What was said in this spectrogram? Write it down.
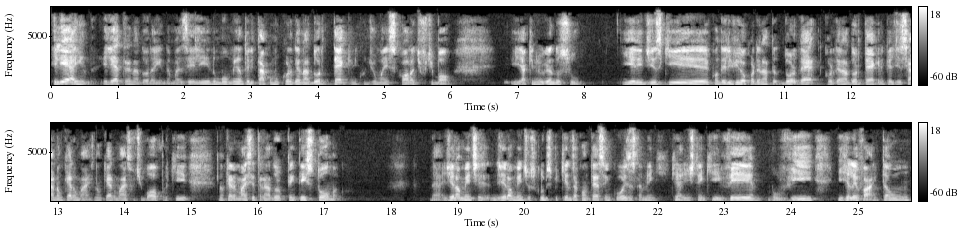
Ele é ainda, ele é treinador ainda, mas ele no momento ele está como coordenador técnico de uma escola de futebol e aqui no Rio Grande do Sul. E ele diz que quando ele virou coordenador, de, coordenador técnico, ele disse: Ah, não quero mais, não quero mais futebol porque não quero mais ser treinador porque tem que ter estômago. Né? Geralmente, geralmente os clubes pequenos acontecem coisas também que, que, a gente tem que ver, ouvir e relevar. Então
